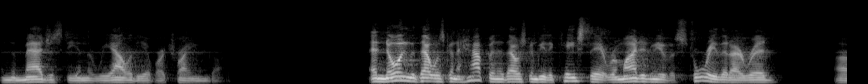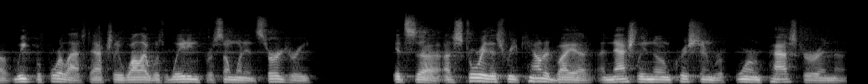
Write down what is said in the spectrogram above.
and the majesty and the reality of our triune God. And knowing that that was going to happen, that that was going to be the case today, it reminded me of a story that I read uh, week before last, actually, while I was waiting for someone in surgery. It's a, a story that's recounted by a, a, nationally known Christian Reformed pastor and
